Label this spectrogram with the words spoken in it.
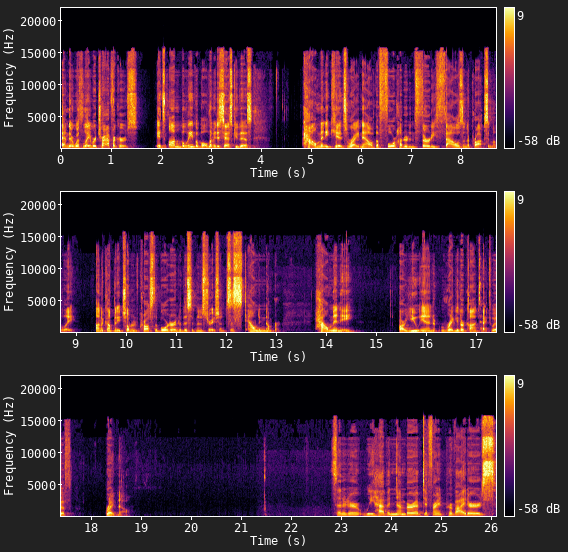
and they're with labor traffickers. It's unbelievable. Let me just ask you this. How many kids right now, of the 430,000 approximately unaccompanied children crossed the border under this administration, it's an astounding number. How many are you in regular contact with right now? Senator, we have a number of different providers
